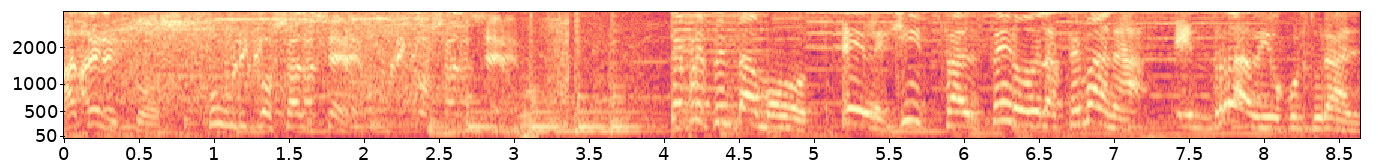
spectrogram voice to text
Atentos, público salsero. Público salsero. Te presentamos el hit salsero de la semana en Radio Cultural.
